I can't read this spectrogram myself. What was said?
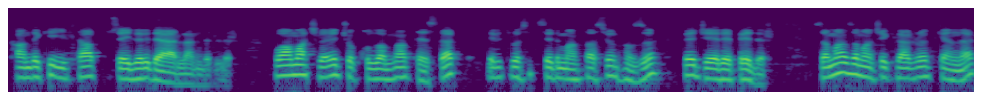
kandaki iltihap düzeyleri değerlendirilir. Bu amaçla en çok kullanılan testler eritrosit sedimentasyon hızı ve CRP'dir. Zaman zaman çekilen röntgenler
